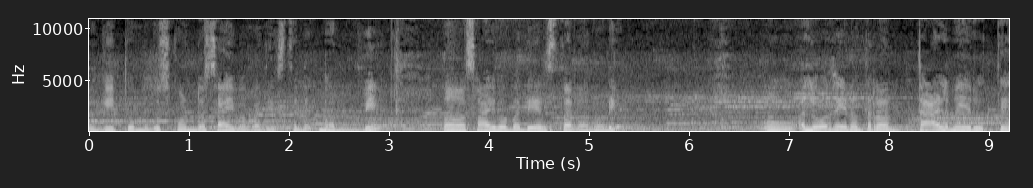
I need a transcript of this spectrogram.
ಮುಗೀತು, ಮುಗಿಸ್ಕೊಂಡು ಸಾಯಿಬಾಬಾ ದೇವಸ್ಥಾನಕ್ಕೆ ಬಂದ್ವಿ. ಸಾಯಿಬಾಬಾ ದೇವಸ್ಥಾನ ನೋಡಿ ಅಲ್ಲಿ ಹೋದ್ರೆ ಏನೋ ಒಂಥರ ತಾಳ್ಮೆ ಇರುತ್ತೆ,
